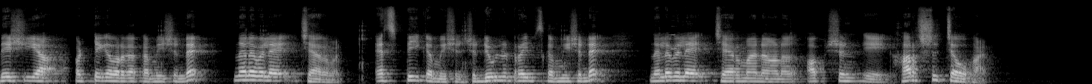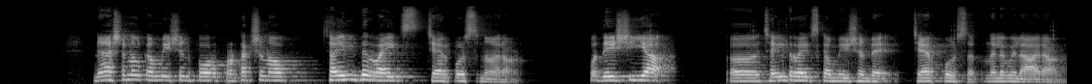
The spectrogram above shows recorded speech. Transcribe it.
ദേശീയ പട്ടികവർഗ കമ്മീഷന്റെ നിലവിലെ chairman. S T commission scheduled tribes കമ്മീഷന്റെ നിലവിലെ ചെയർമാനാണ് option A Harsh Chauhan. National commission for protection of child rights chairperson ആരാണ്? ഇപ്പോൾ ദേശീയ ചൈൽഡ് റൈറ്റ്സ് കമ്മീഷന്റെ ചെയർപേഴ്സൺ നിലവിൽ ആരാണ്?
